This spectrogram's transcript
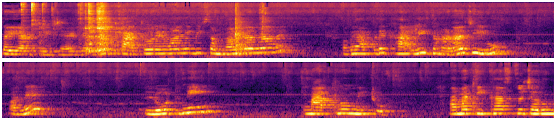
તૈયાર થઈ જાય. એટલે લોટ કાચો રહેવાની બી સંભાવના ના રહે હવે આપણે ખાલી ધાણા જીરું અને લોટની માપનું મીઠું. આમાં તીખાશ તો જરૂર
